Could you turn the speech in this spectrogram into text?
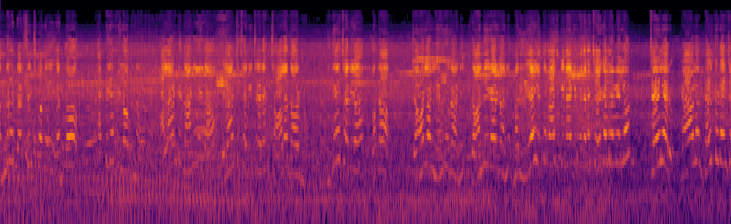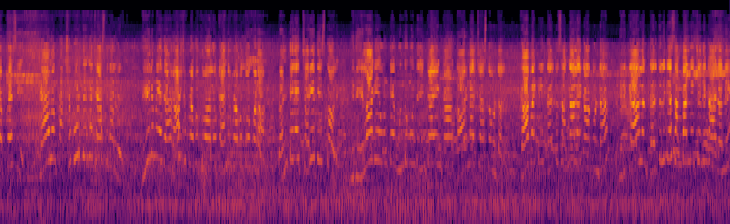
అందరూ దర్శించుకొని ఎంతో హ్యాపీగా ఫీల్ అవుతున్నారు. అలాంటి ఇలాంటి చర్య చేయడం చాలా దారుణం. ఇదే చర్య ఒక జవహర్లాల్ నెహ్రూ కానీ గాంధీ గారు కానీ మరి ఏ ఇతర రాజకీయ నాయకుడి మీద చేయగలరా వీళ్ళు? చేయలేరు. కేవలం దళితుడు అని చెప్పేసి కేవలం కక్షపూరితంగా చేస్తున్నారు వీళ్ళు. దీని మీద రాష్ట్ర ప్రభుత్వాలు కేంద్ర ప్రభుత్వం కూడా వెంటనే చర్య తీసుకోవాలి. ఇది ఇలాగే ఉంటే ముందు ముందు ఇంకా ఇంకా దారుణాలు చేస్తూ ఉంటారు. కాబట్టి దళిత సంఘాలే కాకుండా ఇది కేవలం దళితులకే సంబంధించింది కాదని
